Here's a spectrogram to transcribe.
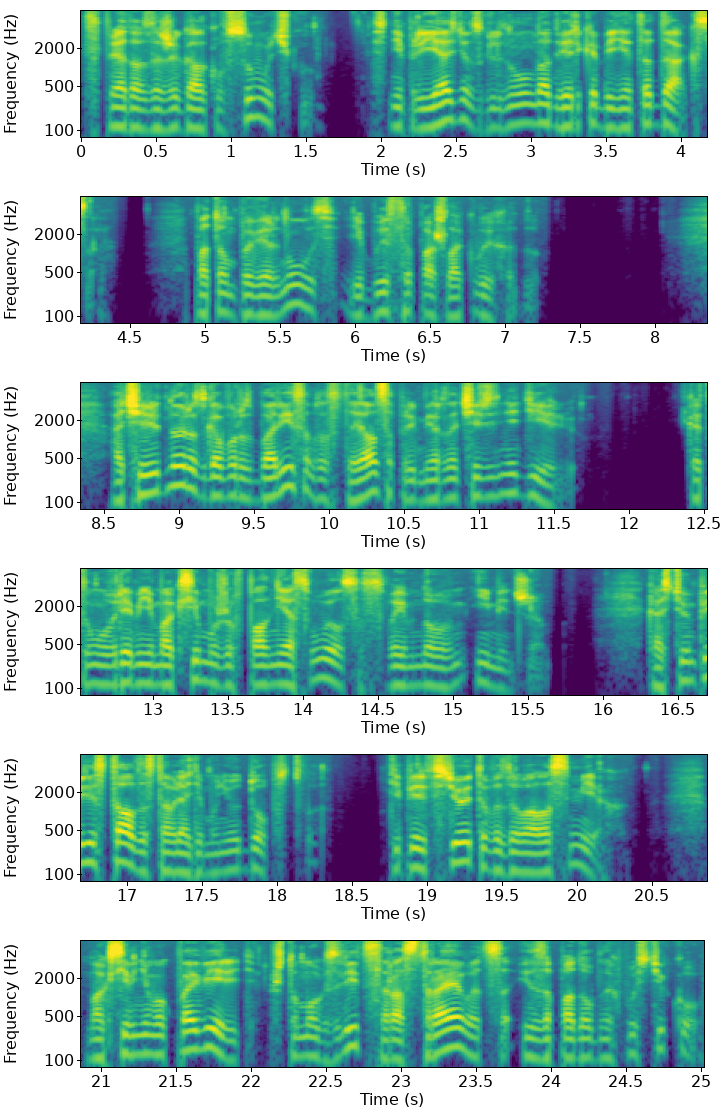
Спрятав зажигалку в сумочку, с неприязнью взглянула на дверь кабинета Дакса. Потом повернулась и быстро пошла к выходу. Очередной разговор с Борисом состоялся примерно через неделю. К этому времени Максим уже вполне освоился со своим новым имиджем. Костюм перестал доставлять ему неудобства. Теперь все это вызывало смех. Максим не мог поверить, что мог злиться, расстраиваться из-за подобных пустяков.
